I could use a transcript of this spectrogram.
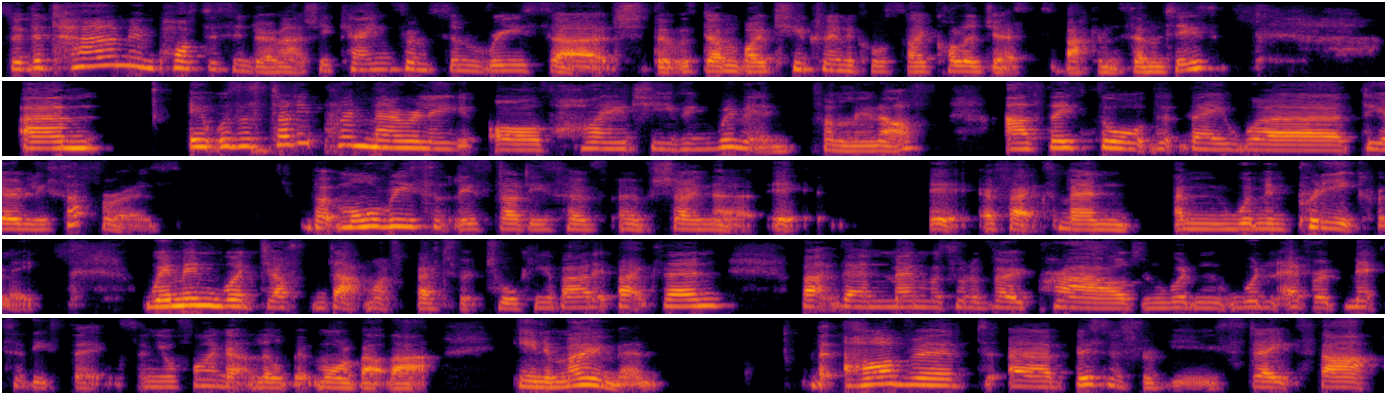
so the term imposter syndrome actually came from some research that was done by two clinical psychologists back in the 70s. Um, it was a study primarily of high achieving women, funnily enough, as they thought that they were the only sufferers. But more recently, studies have, have shown that it, it affects men and women pretty equally. Women were just that much better at talking about it back then. Back then, men were sort of very proud and wouldn't wouldn't ever admit to these things. And you'll find out a little bit more about that in a moment. But Harvard uh, Business Review states that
